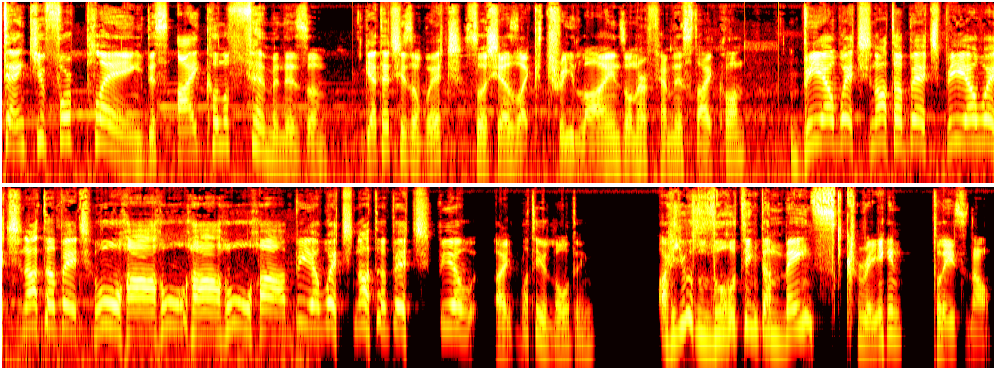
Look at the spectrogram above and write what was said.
Thank you for playing this icon of feminism. Get it? She's a witch, so she has like three lines on her feminist icon. Be a witch, not a bitch. Be a witch, not a bitch. Hoo ha, hoo ha, hoo ha. Be a witch, not a bitch. Be a. Right, what are you loading? Are you loading the main screen? Please, no.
